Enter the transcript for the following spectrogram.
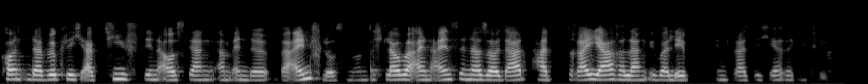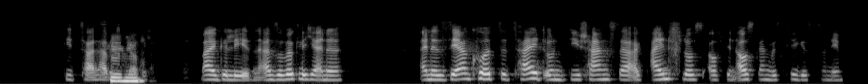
konnten da wirklich aktiv den Ausgang am Ende beeinflussen. Und ich glaube, ein einzelner Soldat hat drei Jahre lang überlebt im Dreißigjährigen Krieg. Die Zahl habe ich, mhm. glaube ich, mal gelesen. Also wirklich eine, eine sehr kurze Zeit und die Chance, da Einfluss auf den Ausgang des Krieges zu nehmen,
